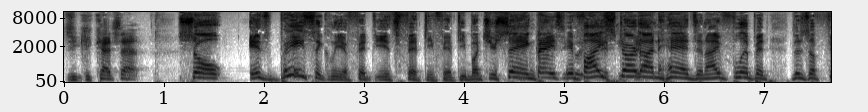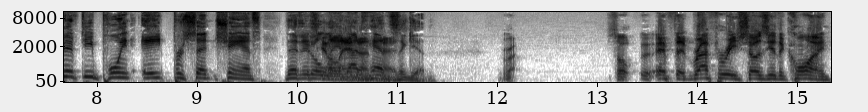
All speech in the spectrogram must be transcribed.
Did you catch that? So it's basically a 50, it's 50 50, but you're saying if I 50-50. start on heads and I flip it, there's a 50.8% chance that it'll land, land on, heads, heads. again. Right. So uh, if the referee shows you the coin, and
